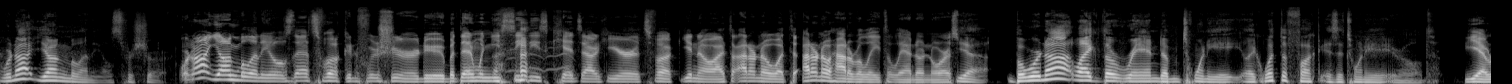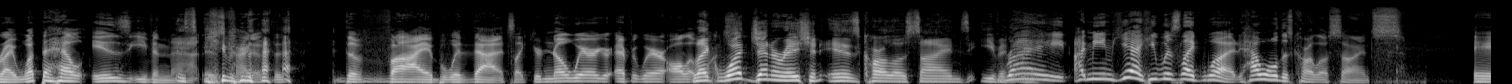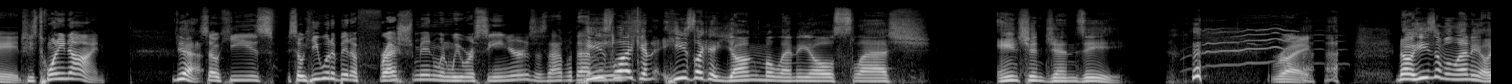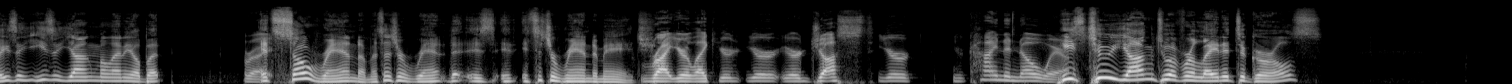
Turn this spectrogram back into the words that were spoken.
We're not young millennials for sure. We're not young millennials, that's fucking for sure, dude. But then when you see these kids out here, it's fuck. You know, I, I don't know what to, I don't know how to relate to Lando Norris. Yeah. But we're not like the random 28. Like, what the fuck is a 28 year old? Yeah, right. What the hell is even that? Is Is even kind of the the vibe with that. It's like you're nowhere, you're everywhere, all at Like, once. what generation is Carlos Sainz even? in? Right. I mean, yeah, he was like what? How old is Carlos Sainz? Age. He's 29. Yeah. So he's so he would have been a freshman when we were seniors. Is that what that he's means? like an he's like a young millennial slash ancient Gen Z. right. No, he's a millennial. He's a he's a young millennial, but Right. it's so random. It's such a ran that is it, it's such a random age. Right, you're like you're you're you're just you're you're kind of nowhere. He's too young to have related to girls.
